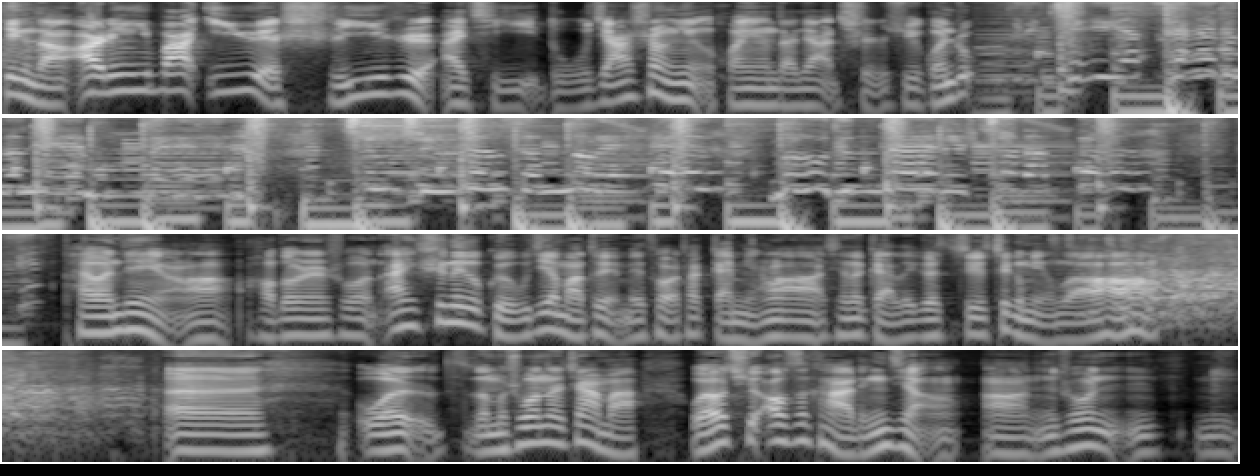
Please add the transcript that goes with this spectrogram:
定档二零一八一月十一日，爱奇艺独家上映，欢迎大家持续关注。拍完电影了，好多人说，哎，是那个《鬼屋界》吗？对，没错，他改名了啊，现在改了一个这这个名字啊，呃。我怎么说呢？这样吧，我要去奥斯卡领奖啊！你说你你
